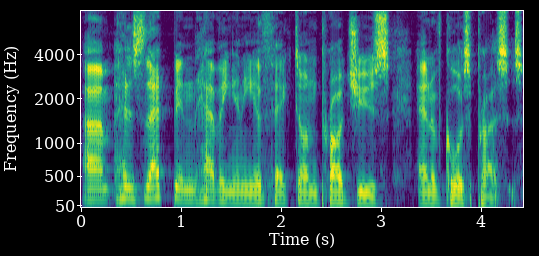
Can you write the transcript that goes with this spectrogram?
Um, has that been having any effect on produce and, of course, prices?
